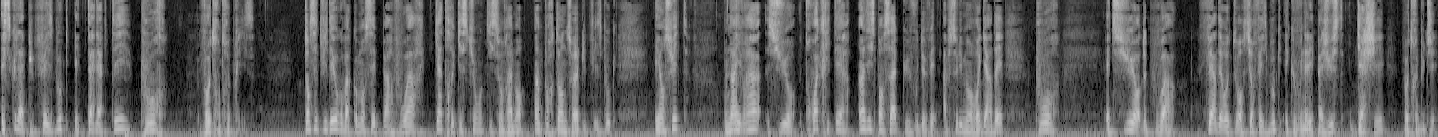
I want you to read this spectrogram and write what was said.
Est-ce que la pub Facebook est adaptée pour votre entreprise? Dans cette vidéo, on va commencer par voir quatre questions qui sont vraiment importantes sur la pub Facebook. Et ensuite, on arrivera sur trois critères indispensables que vous devez absolument regarder pour être sûr de pouvoir faire des retours sur Facebook et que vous n'allez pas juste gâcher votre budget.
